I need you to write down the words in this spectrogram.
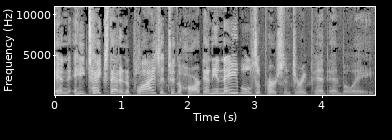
and he takes that and applies it to the heart, and he enables a person to repent and believe.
